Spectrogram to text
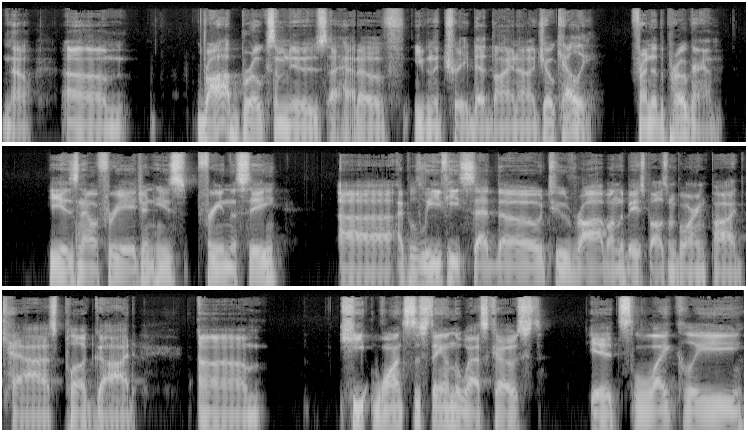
No. Um, Rob broke some news ahead of even the trade deadline. Uh, Joe Kelly, friend of the program, he is now a free agent. He's free in the sea. Uh, I believe he said though to Rob on the Baseball Isn't Boring podcast, plug God, um, he wants to stay on the West Coast. It's likely,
